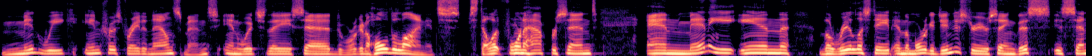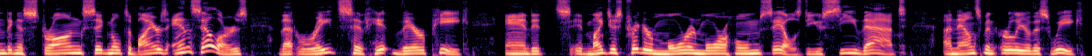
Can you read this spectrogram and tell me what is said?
midweek interest rate announcement, in which they said, We're going to hold the line. It's still at 4.5%. And many in the real estate and the mortgage industry are saying this is sending a strong signal to buyers and sellers that rates have hit their peak and it's it might just trigger more and more home sales. Do you see that announcement earlier this week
